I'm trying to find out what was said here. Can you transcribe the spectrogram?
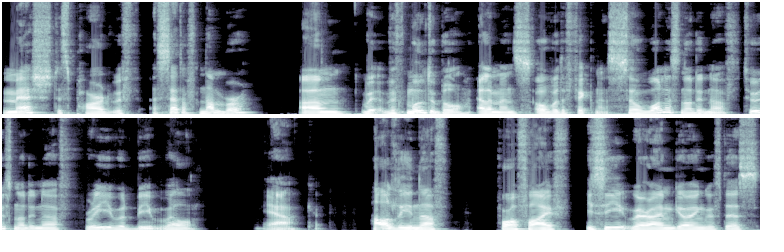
mesh this part with a set of number um, with, with, multiple elements over the thickness. So one is not enough, two is not enough, three would be, well, yeah, hardly enough, four or five. You see where I'm going with this?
